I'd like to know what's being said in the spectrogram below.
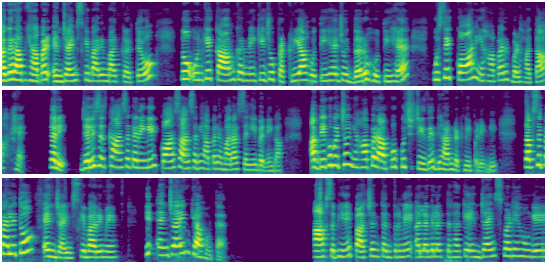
अगर आप यहाँ पर एंजाइम्स के बारे में बात करते हो तो उनके काम करने की जो प्रक्रिया होती है, जो दर होती है, उसे कौन यहाँ पर बढ़ाता है? चलिए, जल्दी से इसका आंसर करेंगे, कौन सा आंसर यहाँ पर हमारा सही बनेगा? अब देखो बच्चों, यहाँ पर आपको कुछ चीज़ें ध्यान रखनी पड़ेंगी। सबसे पहले तो एंजाइम्स के बारे में। ये एंजाइम क्या होता है? आप सभी ने पाचन तंत्र में अलग अलग तरह के एंजाइम्स पढ़े होंगे,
